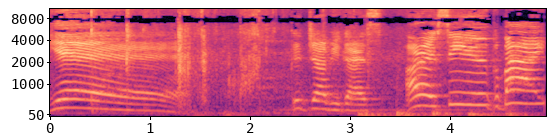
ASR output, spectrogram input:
Yeah. Good job, you guys. All right, see you. Goodbye.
